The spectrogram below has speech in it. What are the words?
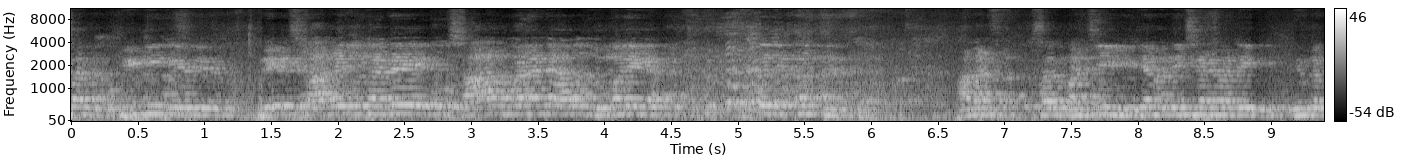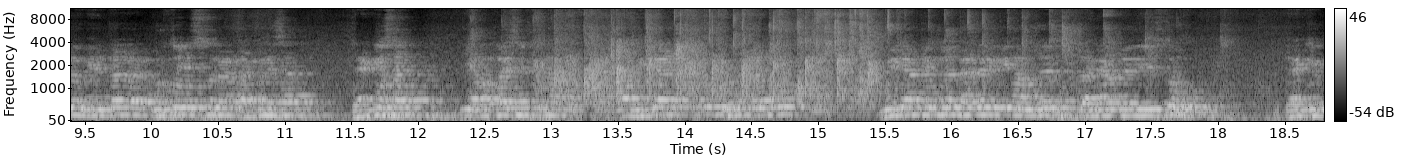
సార్ పీటీ స్టార్ట్ సార్ అంటే అలా దుమ్మలేక అలా సార్ మంచి విద్యను అందించినటువంటి మిమ్మల్ని ఎంత గుర్తు చేసుకున్నారు దక్కనే సార్ థ్యాంక్ యూ సార్ ఈ అవకాశం ఇచ్చిన మా విద్యార్థులకు గురువులకు మీడియా మిత్రులందరికీ నా ఉద్దేశం ధన్యవాదాలు చేస్తూ థ్యాంక్ యూ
